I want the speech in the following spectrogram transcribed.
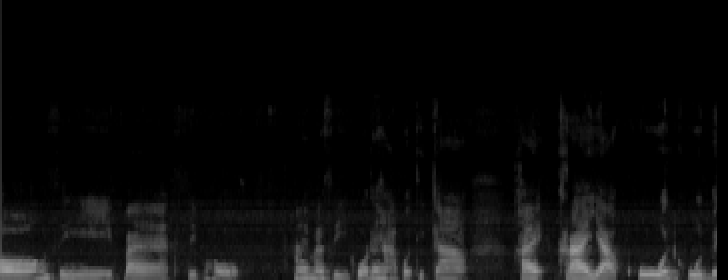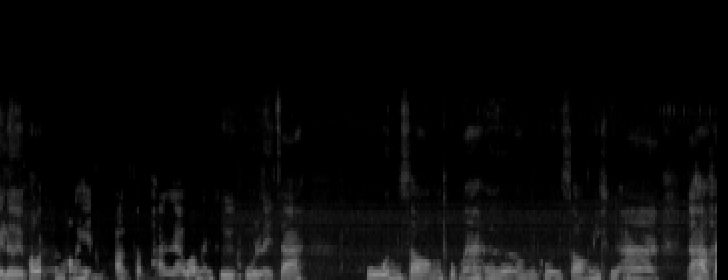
2 4 8 16 ให้มา4พจน์ให้หาพจน์ที่ 9 ใครใครอยากคูณคูณไปเลย เพราะเริ่มมองเห็นความสัมพันธ์แล้วว่ามันคือคูณอะไรจ๊ะคูณ 2 ถูกไหมเออมันคูณ 2 นี่คือ r แต่ถ้าใคร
